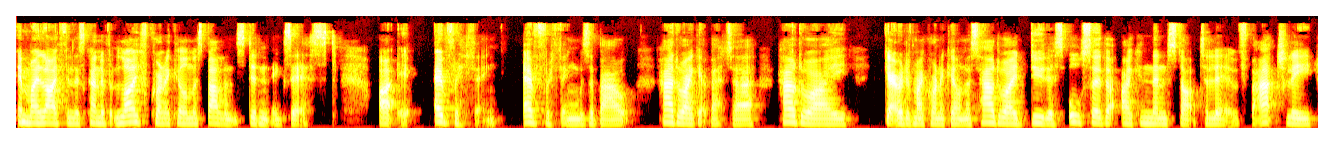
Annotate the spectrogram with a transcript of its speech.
in my life and this kind of life chronic illness balance didn't exist. Everything everything was about how do i get better? How do i get rid of my chronic illness? How do i do this? Also that i can then start to live. But actually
